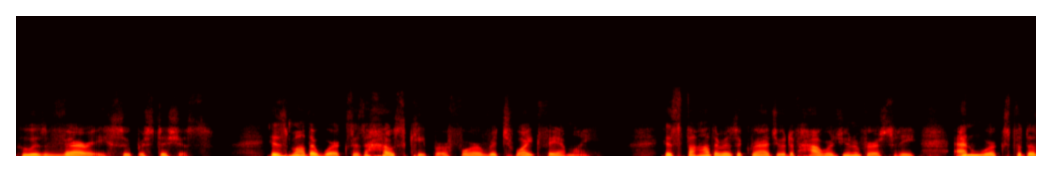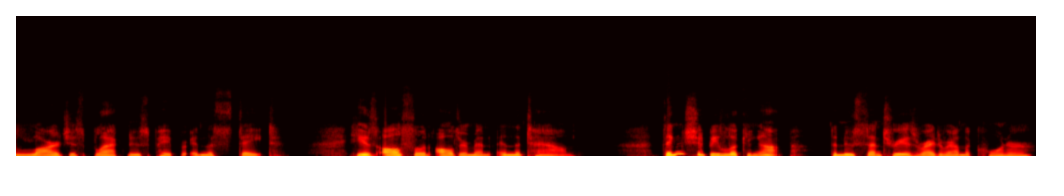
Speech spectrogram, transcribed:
who is very superstitious. His mother works as a housekeeper for a rich white family. His father is a graduate of Howard University and works for the largest black newspaper in the state. He is also an alderman in the town. Things should be looking up. The new century is right around the corner.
